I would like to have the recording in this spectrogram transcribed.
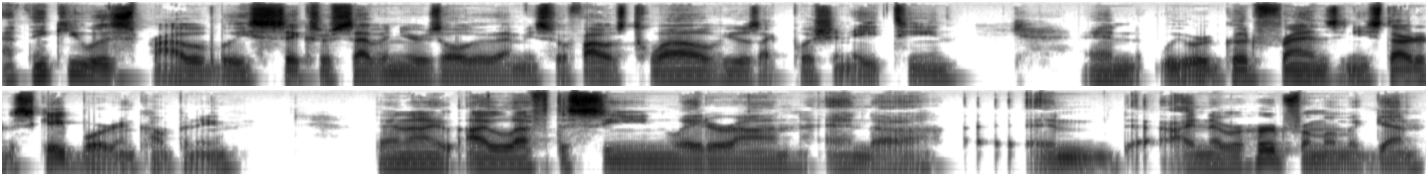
I think he was probably six or seven years older than me. So if I was 12, he was like pushing 18. And we were good friends. And he started a skateboarding company. Then I, I left the scene later on and, uh, and I never heard from him again.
